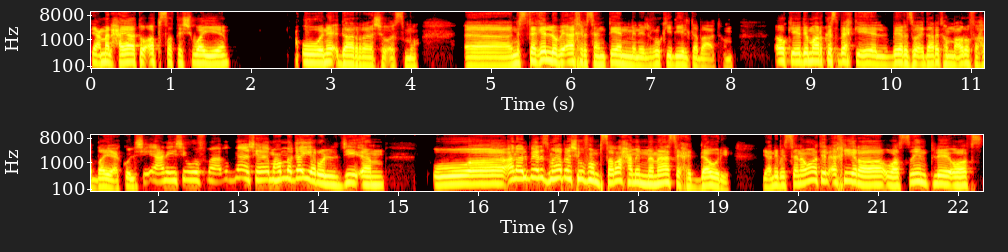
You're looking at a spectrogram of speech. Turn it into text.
تعمل حياته أبسط شوية ونقدر شو اسمه آه نستغله بآخر سنتين من ال rookie deal تبعتهم. okay دي ماركس بيحكي البيرز وإدارتهم معروفة حتضيع كل شيء. يعني شوف ما بدناش ما هم غيروا ال GM وأنا البيرز ما بشوفهم بصراحة من مماسح الدوري. يعني بالسنوات الأخيرة واصلين playoffs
